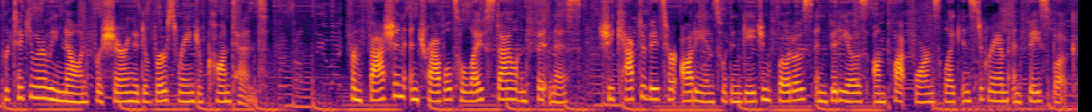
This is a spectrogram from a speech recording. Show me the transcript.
particularly known for sharing a diverse range of content. From fashion and travel to lifestyle and fitness, she captivates her audience with engaging photos and videos on platforms like Instagram and Facebook.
